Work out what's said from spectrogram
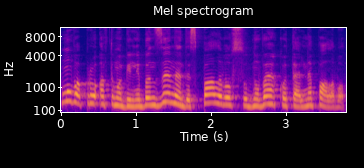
Мова про автомобільні бензини, диспаливо, суднове, котельне паливо.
